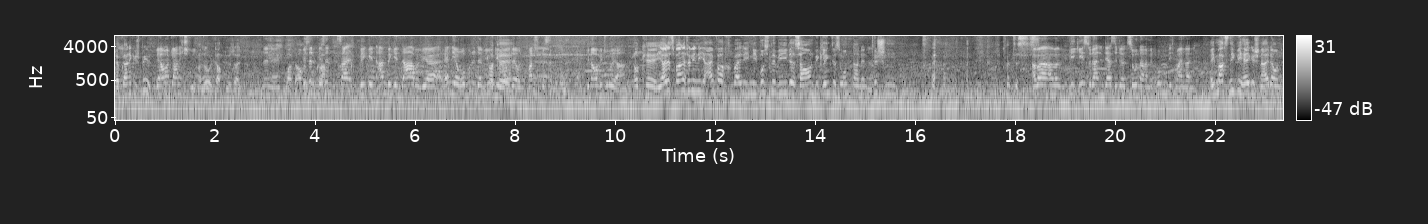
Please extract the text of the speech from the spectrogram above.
Ihr habt gar nicht gespielt. Wir haben heute gar nicht gespielt. Also, ich dachte, ihr seid Nee, nee. Wart auch wir, sind, wir sind seit Beginn an Beginn da, aber wir rennen hier rum und interviewen die Okay. Leute und quatschen ein bisschen mit denen. Genau wie du, ja. Okay, ja, das war natürlich nicht einfach, weil ich nicht wusste, wie der Sound, wie klingt es unten an den Tischen. Und das, Aber, aber wie gehst du dann in der Situation dann damit um? Ich meine, dann. Ich mache es nicht wie Helge Schneider und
